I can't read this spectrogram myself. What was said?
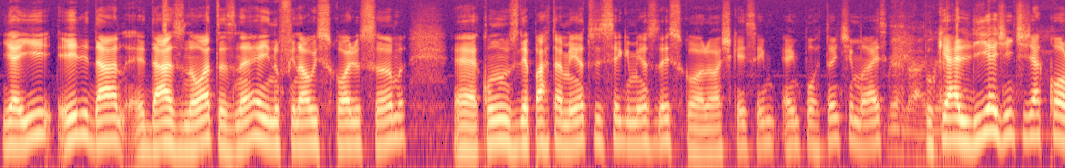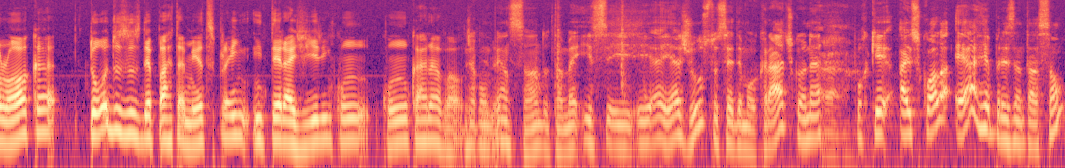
e aí ele dá, eh, dá as notas, né? E no final escolhe o samba eh, com os departamentos e segmentos da escola. Eu acho que isso é, é importante demais, Verdade, porque ali a gente já coloca todos os departamentos para interagirem com, com o carnaval. Já vão pensando também. E, se- e- e é justo ser democrático, né? É. Porque a escola é a representação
